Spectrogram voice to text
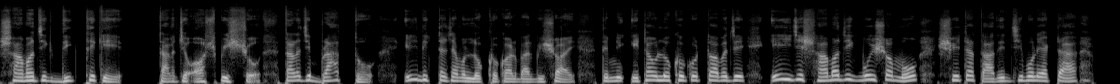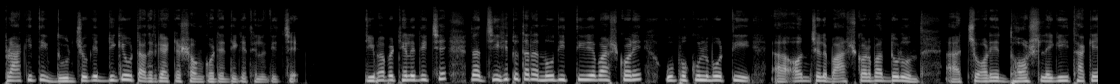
সামাজিক দিক থেকে তারা যে অস্পৃশ্য, তারা যে ব্রাত্য, এই দিকটা যেমন লক্ষ্য করবার বিষয়, তেমনি এটাও লক্ষ্য করতে হবে যে এই যে সামাজিক বৈষম্য সেটা তাদের জীবনে একটা প্রাকৃতিক দুর্যোগের দিকেও তাদেরকে একটা সংকটের দিকে ঠেলে দিচ্ছে। কীভাবে ঠেলে দিচ্ছে? না যেহেতু তারা নদীর তীরে বাস করে, উপকূলবর্তী অঞ্চলে বাস করবার দরুন চরের ধস লেগেই থাকে।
